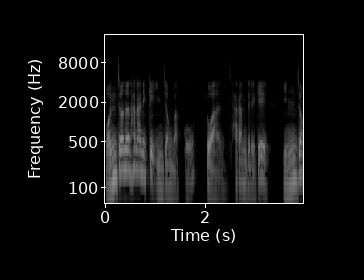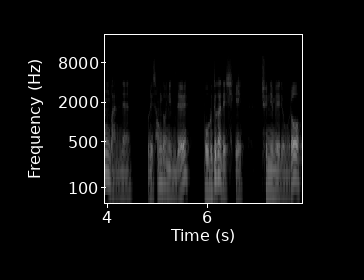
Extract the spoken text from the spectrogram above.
먼저는 하나님께 인정받고 또한 사람들에게 인정받는 우리 성도님들 모두가 되시길 주님의 이름으로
